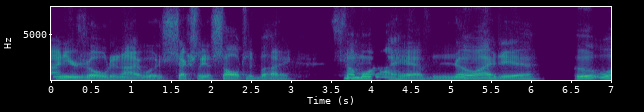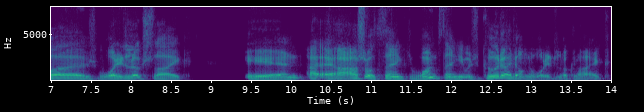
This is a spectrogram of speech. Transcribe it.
nine years old and I was sexually assaulted by someone I have no idea who it was, what he looks like. And I, I also think one thing, it was good I don't know what he looked like.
